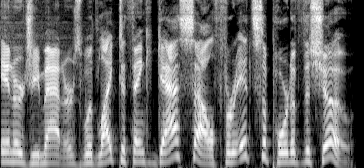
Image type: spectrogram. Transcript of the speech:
Energy Matters would like to thank Gas South for its support of the show.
